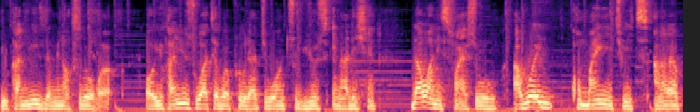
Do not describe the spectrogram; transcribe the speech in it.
you can use the minoxidil or, or you can use whatever product you want to use in addition. That one is fine. So avoid combining it with another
